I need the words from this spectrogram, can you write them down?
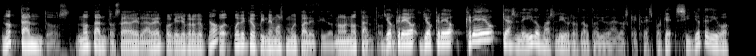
No tantos, no tantos. A ver, a ver, porque yo creo que puede que opinemos muy parecido. No, no tantos. Yo creo, yo creo, creo que has leído más libros de autoayuda de los que crees. Porque si yo te digo,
